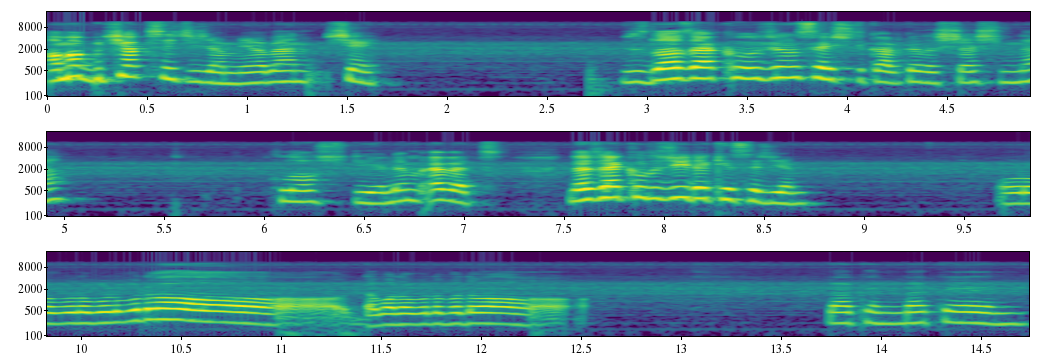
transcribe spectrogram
Ama bıçak seçeceğim ya ben şey. Biz lazer kılıcını seçtik arkadaşlar şimdi. Close diyelim. Evet. Lazer kılıcıyı da keseceğim. Bora bora bora bora. Da bora bora bora. Bakın bakın.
